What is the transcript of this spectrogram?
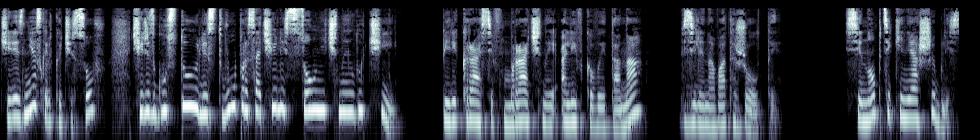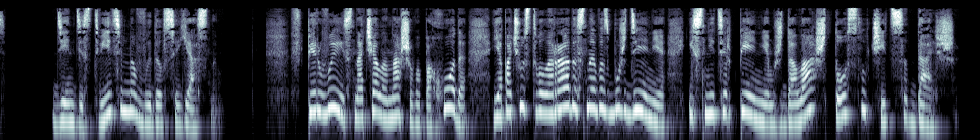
Через несколько часов через густую листву просочились солнечные лучи, перекрасив мрачные оливковые тона в зеленовато-желтые. Синоптики не ошиблись. День действительно выдался ясным. Впервые с начала нашего похода я почувствовала радостное возбуждение и с нетерпением ждала, что случится дальше.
